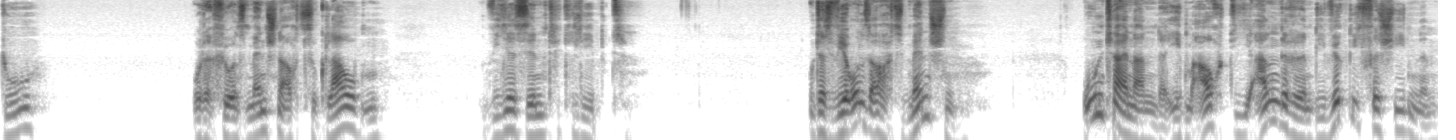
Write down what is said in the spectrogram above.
du oder für uns Menschen auch zu glauben, wir sind geliebt. Und dass wir uns auch als Menschen untereinander, eben auch die anderen, die wirklich verschiedenen,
